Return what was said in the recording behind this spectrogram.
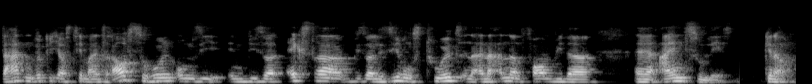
Daten wirklich aus Thema 1 rauszuholen, um sie in diese extra Visualisierungstools in einer anderen Form wieder äh, einzulesen. Genau,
